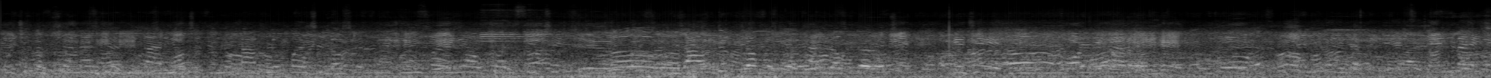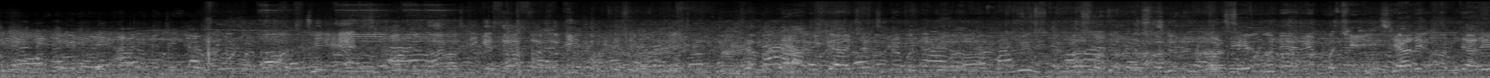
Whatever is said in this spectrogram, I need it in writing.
ઉચ્ચ કક્ષાના જે અધિકારીઓ છે તેમનો કાફલો પણ છે ડૉક્ટર નિતિન પણ અહીંયા ઉપસ્થિત છે રાઉન્ડ ધ ક્લોક ડૉક્ટરો છે કે જે છે અને પછી જ્યારે અત્યારે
